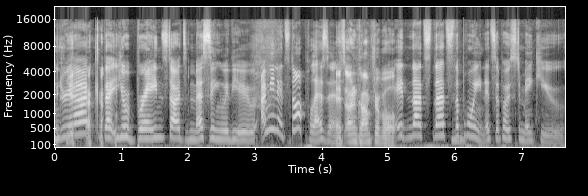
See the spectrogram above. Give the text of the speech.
hypochondriac that your brain starts messing with you. I mean, it's not pleasant. It's uncomfortable. it, that's that's the point. It's supposed to make you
